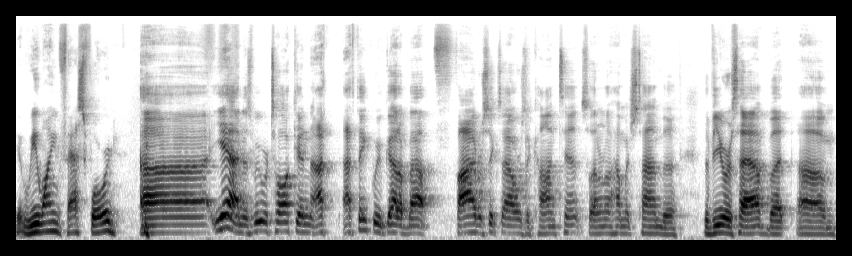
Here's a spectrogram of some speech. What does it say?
Rewind, fast forward. Uh, yeah, and as we were talking, I, I think we've got about five or six hours of content. So I don't know how much time the the viewers have, but um,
